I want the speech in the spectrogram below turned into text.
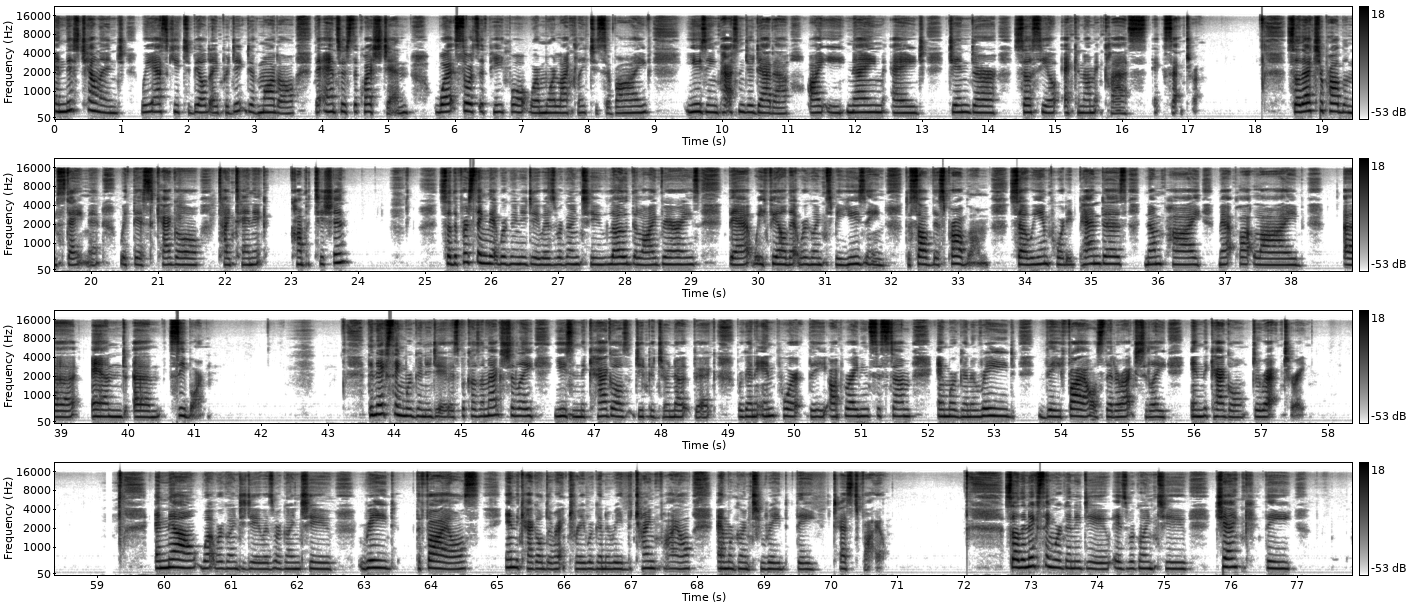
In this challenge, we ask you to build a predictive model that answers the question what sorts of people were more likely to survive using passenger data, i.e., name, age, gender, socioeconomic class, etc. So that's your problem statement with this Kaggle Titanic competition. So the first thing that we're going to do is we're going to load the libraries that we feel that we're going to be using to solve this problem. So we imported pandas, NumPy, Matplotlib, uh, and um, Seaborn. The next thing we're going to do is because I'm actually using the Kaggle's Jupyter Notebook, we're going to import the operating system and we're going to read the files that are actually in the Kaggle directory. And now what we're going to do is we're going to read the files in the Kaggle directory. We're going to read the train file and we're going to read the test file. So the next thing we're going to do is we're going to check the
